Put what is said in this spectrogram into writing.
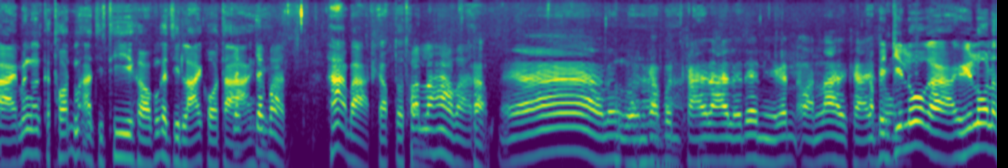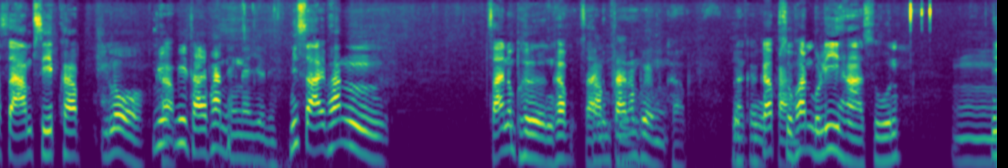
ลายๆมันก็กระท่อนมาอาจจิทีเขามันก็จิหลายข้อตาจักจักบาทห้าบาทครับตัวท่ท่ออนน ละห้าบาทครับ เออเรื่องผลครับท่อนละห้าบาทเป็นขายลายเลยได้อนี่กันออนไลน์ขายถ้าเป็นกิโลก็กิโลละสามสิบครับ กิโลมีครับ มีสายพันธุ์อย่างไรอยู่นี่มีสายพันธุ์ สายน้ำเพิงครับครับสายน้ำผึ้งครับแล้วก็ปลูกครับครับสุพรรณบุรีหาศูนย์มี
